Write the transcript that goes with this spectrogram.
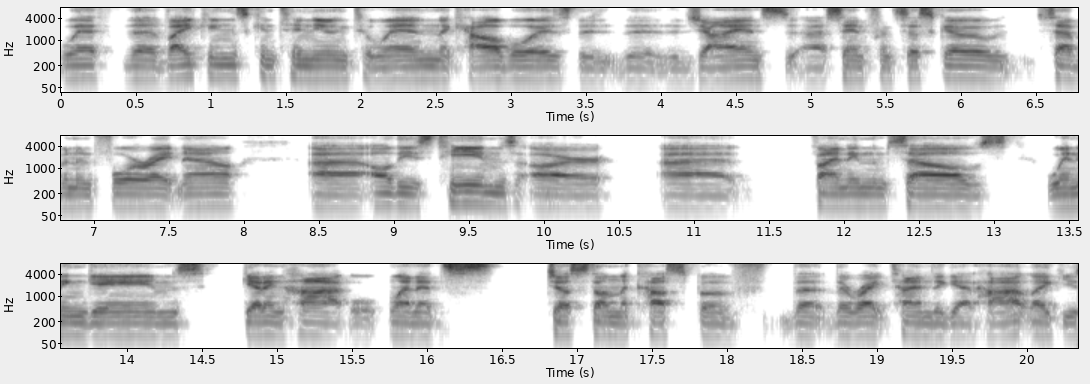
with the Vikings continuing to win, the Cowboys, the the, the Giants, uh, San Francisco seven and four right now. Uh, all these teams are uh, finding themselves winning games, getting hot when it's just on the cusp of the the right time to get hot. Like you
